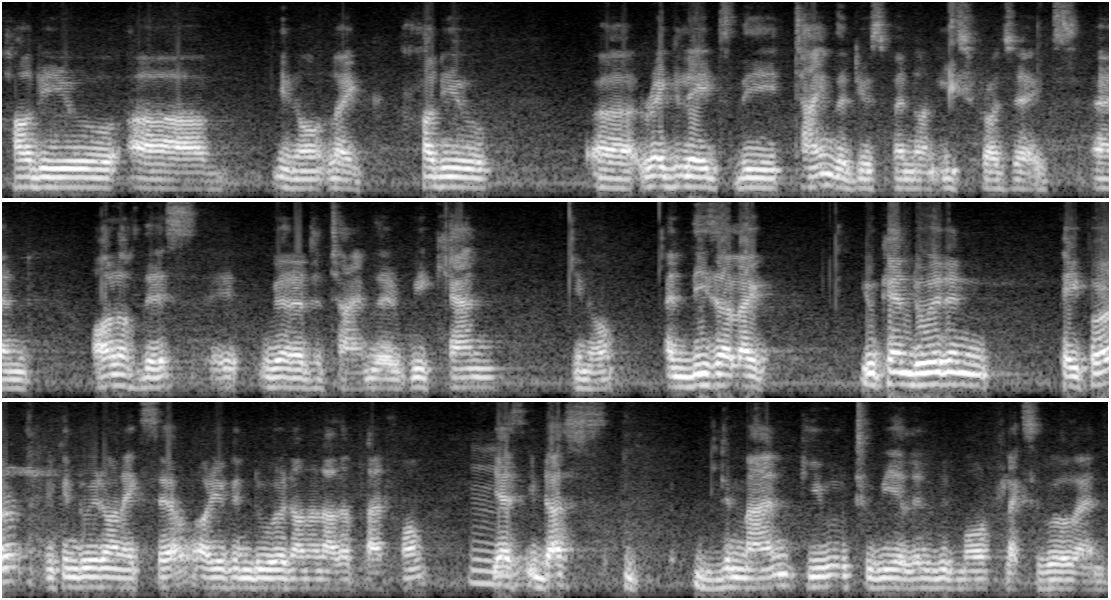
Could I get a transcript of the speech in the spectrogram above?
How do you um, you know like how do you uh, regulate the time that you spend on each project and all of this it, we are at a time that we can you know and these are like you can do it in paper you can do it on excel or you can do it on another platform yes it does demand you to be a little bit more flexible and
